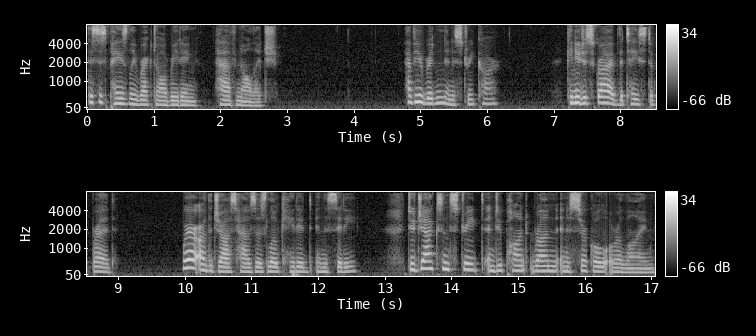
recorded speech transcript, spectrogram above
This is Paisley Rekdal reading Have Knowledge. Have you ridden in a streetcar? Can you describe the taste of bread? Where are the Joss houses located in the city? Do Jackson Street and DuPont run in a circle or a line?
